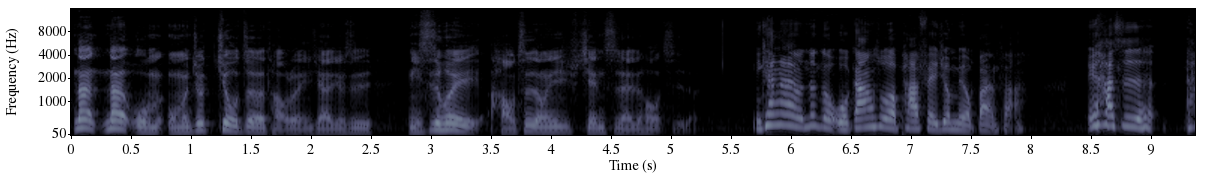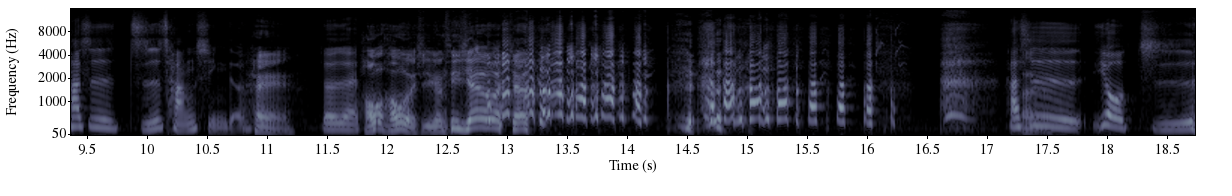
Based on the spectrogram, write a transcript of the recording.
那那那我们我们就就这个讨论一下，就是你是会好吃的东西先吃还是后吃的？你看看那个我刚刚说的 parfait 就没有办法，因为它是它是直肠型的，嘿，对不对？好好恶心啊！你现在我想，它是又直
